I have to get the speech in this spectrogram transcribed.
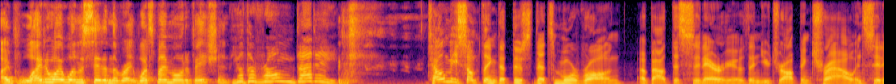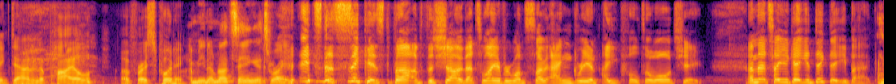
I, why do I want to sit in the right? What's my motivation? You're the wrong daddy. Tell me something that there's that's more wrong about this scenario than you dropping trow and sitting down in a pile of rice pudding. I mean, I'm not saying it's right. it's the sickest part of the show. That's why everyone's so angry and hateful towards you. And that's how you get your dignity back.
